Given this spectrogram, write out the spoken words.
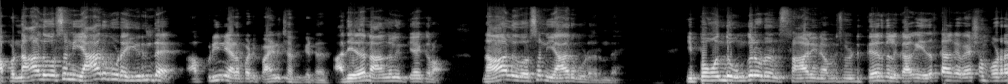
அப்ப நாலு வருஷம் நீ யாரு கூட இருந்த? அப்படின்னு எடப்பாடி பழனிசாமி கேட்டாரு. அதே தான் நாங்களும் கேட்கிறோம் நாலு வருஷம் நீ யாரு கூட இருந்த? இப்ப வந்து உங்களுடன் ஸ்டாலின் அப்படின்னு சொல்லிட்டு தேர்தலுக்காக எதற்காக வேஷம் போடுற?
